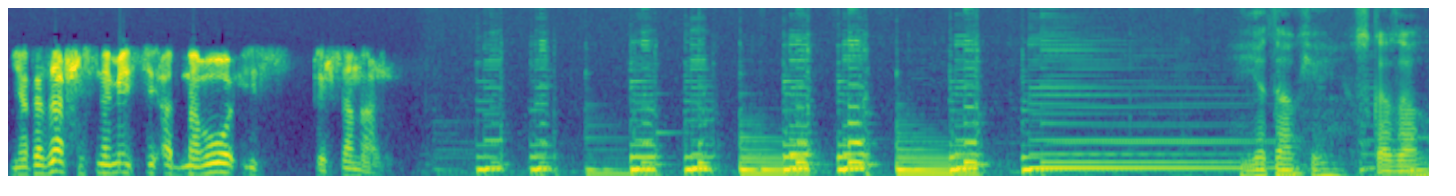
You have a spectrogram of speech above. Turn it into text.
не оказавшись на месте одного из персонажей? Я так ей сказал,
